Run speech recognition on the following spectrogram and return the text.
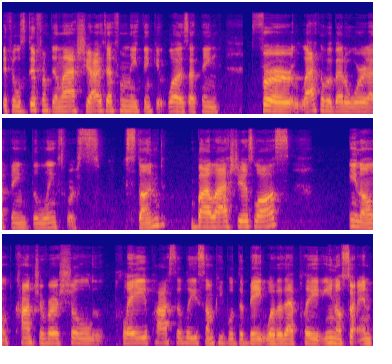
if it was different than last year, I definitely think it was. I think, for lack of a better word, I think the Lynx were stunned by last year's loss. You know, controversial play possibly some people debate whether that play you know certain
